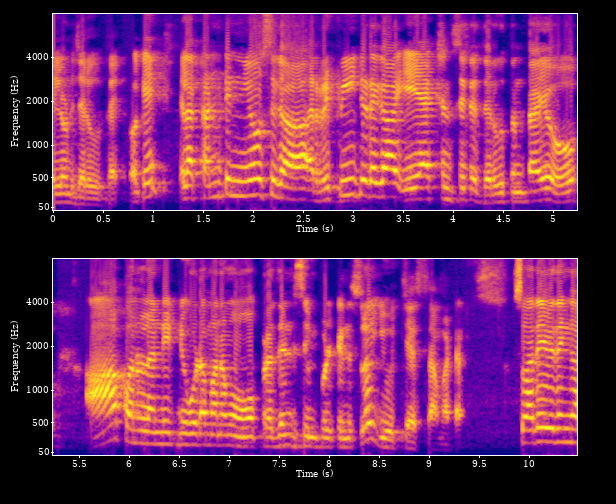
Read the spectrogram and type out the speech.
ఎల్లుండి జరుగుతాయి ఓకే ఇలా కంటిన్యూస్గా రిపీటెడ్గా ఏ యాక్షన్స్ అయితే జరుగుతుంటాయో ఆ పనులన్నింటినీ కూడా మనము ప్రజెంట్ సింపుల్ టెన్స్లో యూజ్ చేస్తామట. సో అదే విధంగా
